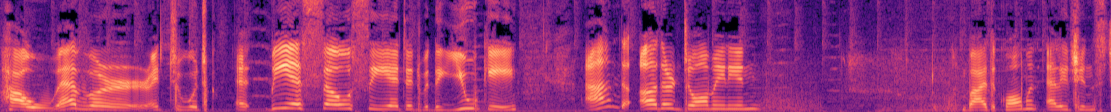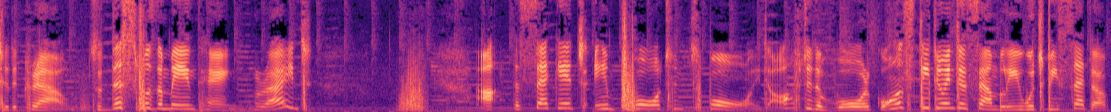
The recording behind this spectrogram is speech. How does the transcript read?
However, it would be associated with the UK and the other dominion by the common allegiance to the crown. So, this was the main thing, right? Uh, the second important point after the war, Constituent Assembly would be set up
